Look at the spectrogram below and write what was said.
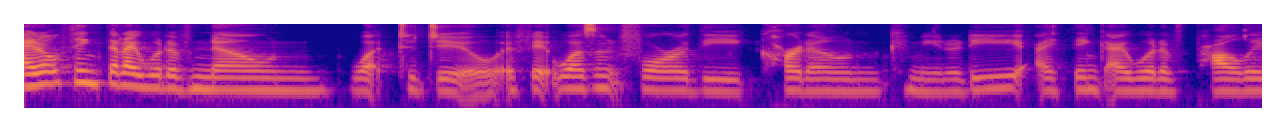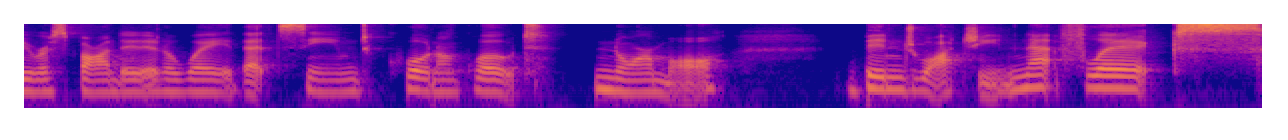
I don't think that I would have known what to do. If it wasn't for the Cardone community, I think I would have probably responded in a way that seemed quote unquote normal. Binge watching Netflix,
